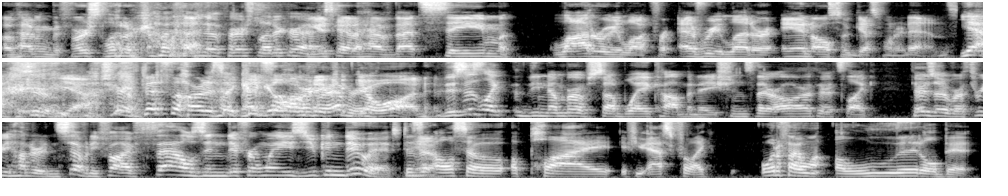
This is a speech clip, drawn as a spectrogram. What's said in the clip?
Of having the first letter Having correct. the first letter correct. You just gotta have that same lottery luck for every letter and also guess when it ends. Yeah, true. Yeah. true. That's the hardest I could That's go the on hard it forever. could go on. This is like the number of subway combinations there are. There, it's like there's over 375,000 different ways you can do it. Does it also apply if you ask for like, what if I want a little bit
